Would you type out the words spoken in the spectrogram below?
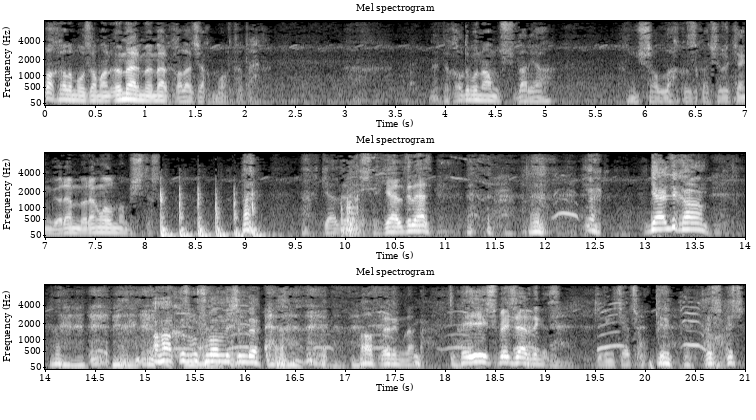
Bakalım o zaman Ömer mi Ömer kalacak mı ortada? Nerede kaldı bu namussuzlar ya? İnşallah kızı kaçırırken gören mören olmamıştır. Heh, geldiler işte geldiler. Geldik ağam. Aha kız bu çuvalın içinde. Aferin lan. İyi iş becerdiniz. Girin içeri çabuk girin. Geç geç.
